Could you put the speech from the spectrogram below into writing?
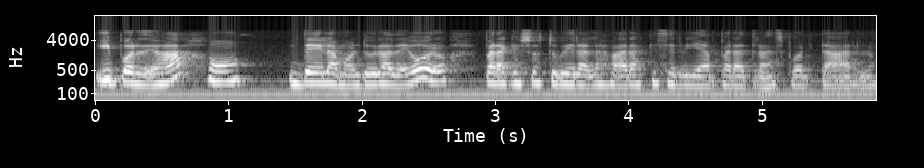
y por debajo de la moldura de oro para que sostuviera las varas que servían para transportarlo.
